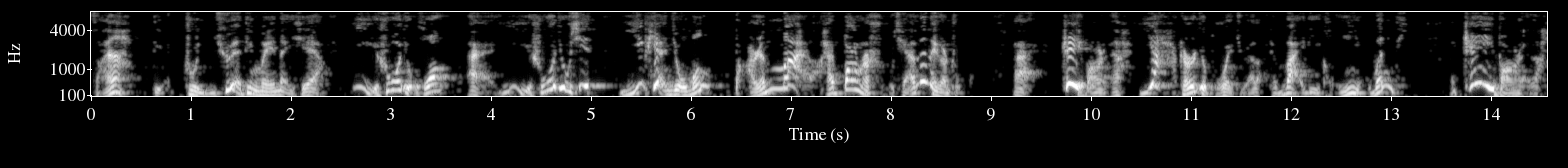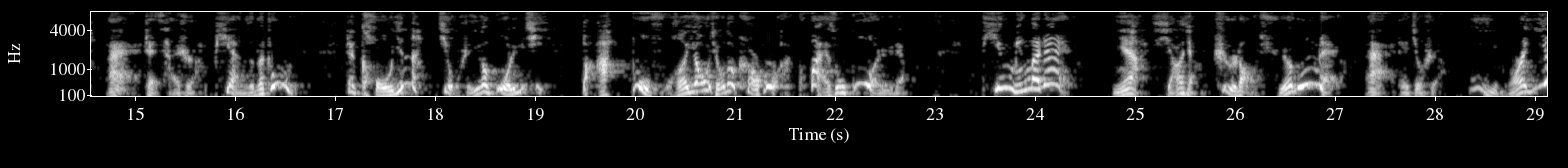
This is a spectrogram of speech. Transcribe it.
咱啊得准确定位那些啊一说就慌，哎，一说就信，一骗就蒙，把人卖了还帮着数钱的那个主。哎，这帮人啊，压根儿就不会觉得这外地口音有问题。这帮人啊，哎，这才是啊骗子的重点。这口音呢，就是一个过滤器。把不符合要求的客户啊快速过滤掉。听明白这个，您啊想想制造学工这个，哎，这就是一模一样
